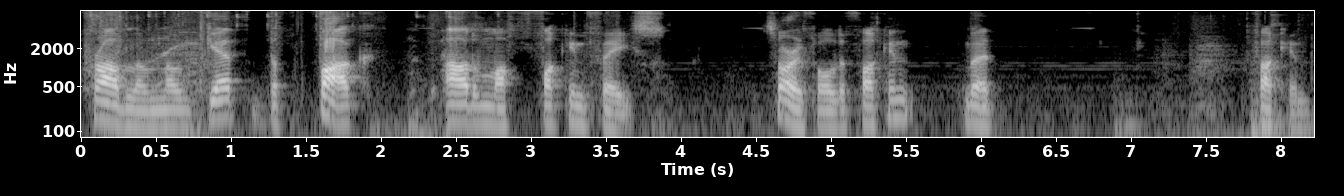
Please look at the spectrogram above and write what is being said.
problem. Now get the fuck out of my fucking face. Sorry for all the fucking, but fuck him.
